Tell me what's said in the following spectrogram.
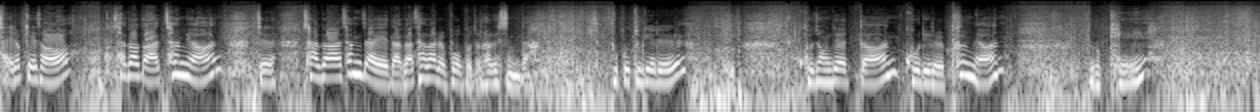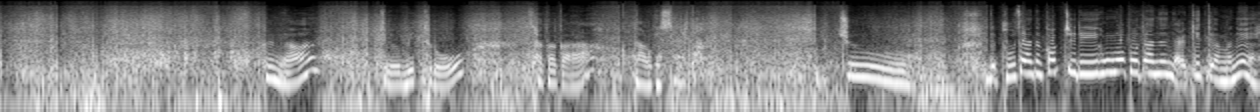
자 이렇게 해서 사과가 차면 이제 사과 상자에다가 사과를 부어 보도록 하겠습니다. 요거 두 개를 고정되었던 고리를 풀면 이렇게 풀면 이제 요 밑으로 사과가 나오겠습니다. 쭉. 근데 부사는 껍질이 홍로보다는 얇기 때문에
